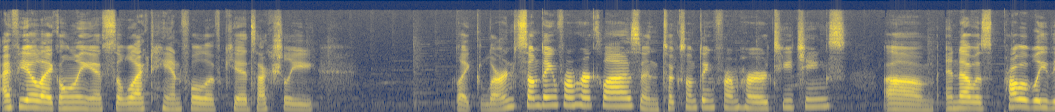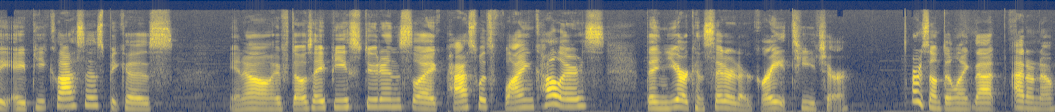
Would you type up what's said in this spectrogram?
I feel like only a select handful of kids actually like learned something from her class and took something from her teachings. Um, and that was probably the AP classes because, you know, if those AP students like pass with flying colors, then you're considered a great teacher. Or something like that. I don't know.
